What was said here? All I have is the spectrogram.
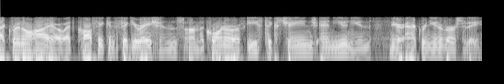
Akron, Ohio, at Coffee Configurations on the corner of East Exchange and Union near Akron University.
